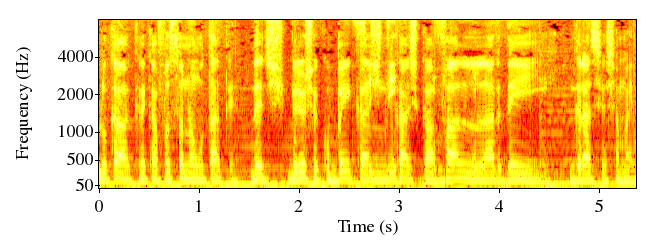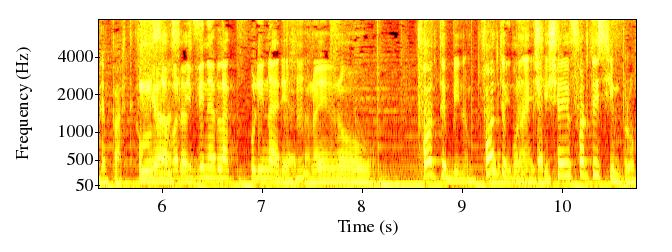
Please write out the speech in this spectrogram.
Luca, cred că a fost o noutate. Deci brioșe cu bacon, cașcaval, ardei gras și așa mai departe. Cum s-a vorbit vineri la culinaria, uh-huh. că noi nu foarte bine, foarte bună și și e foarte simplu.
